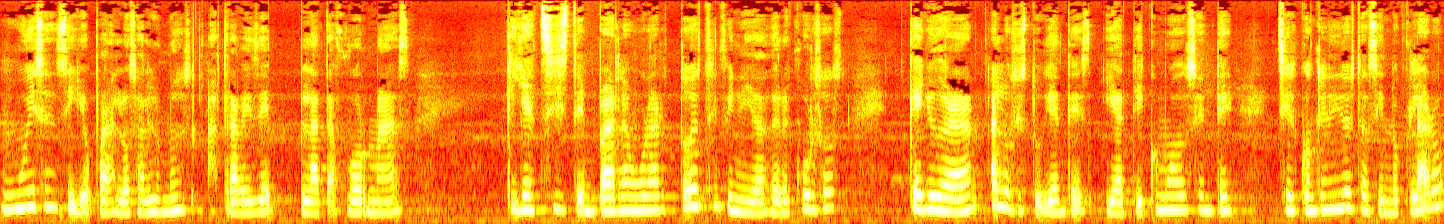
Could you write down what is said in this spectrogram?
muy sencillo para los alumnos a través de plataformas que ya existen para elaborar toda esta infinidad de recursos que ayudarán a los estudiantes y a ti como docente si el contenido está siendo claro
